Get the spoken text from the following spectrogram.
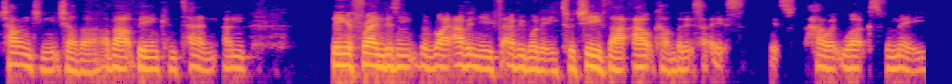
challenging each other, about being content. And being a friend isn't the right avenue for everybody to achieve that outcome, but it's it's it's how it works for me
